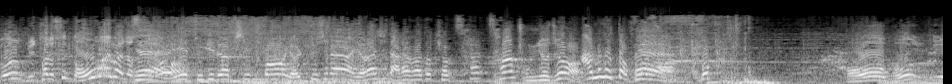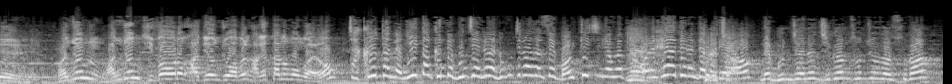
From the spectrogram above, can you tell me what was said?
어, Mutalisk 너무 많이 맞았어요. 예, 이 두기 dropship 뭐 12시나 11시 날아가도 겨- 사- 상황 종료죠. 아무것도 없어요. 예. 뭐 어, 뭐, 예. 완전, 완전 Devourer Guardian 조합을 가겠다는 건가요? 자, 그렇다면 일단 근데 문제는 홍진호 선수의 멀티 진영을 방어를 해야 되는데 그렇죠. 말이에요. 근데 문제는 지금 손주영 선수가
